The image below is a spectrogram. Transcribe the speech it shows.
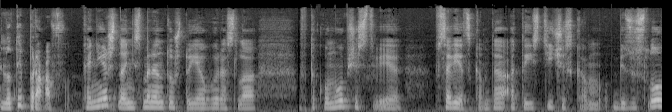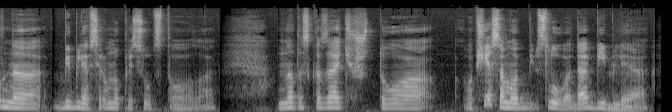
Но ты прав. Конечно, несмотря на то, что я выросла в таком обществе, в советском, да, атеистическом, безусловно, Библия все равно присутствовала. Надо сказать, что вообще само слово, да, Библия, mm-hmm.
